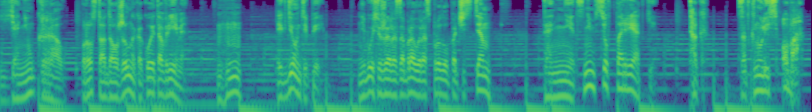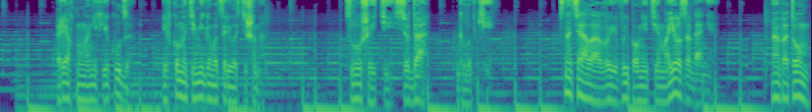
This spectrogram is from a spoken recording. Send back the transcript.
Я не украл, просто одолжил на какое-то время. Угу. И где он теперь? Небось уже разобрал и распродал по частям? Да нет, с ним все в порядке. Так, заткнулись оба!» Рявкнул на них Якудза, и в комнате мигом воцарилась тишина. «Слушайте сюда, голубки. Сначала вы выполните мое задание, а потом,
